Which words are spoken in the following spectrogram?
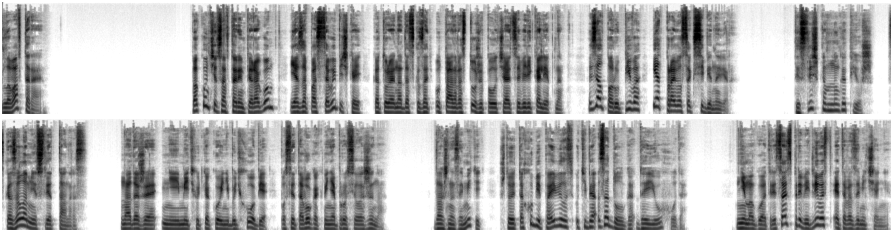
Глава вторая. Покончив со вторым пирогом, я запасся выпечкой, которая, надо сказать, у Танрос тоже получается великолепно, взял пару пива и отправился к себе наверх. «Ты слишком много пьешь», — сказала мне вслед Танрос. «Надо же не иметь хоть какое-нибудь хобби после того, как меня бросила жена». Должна заметить, что это хобби появилось у тебя задолго до ее ухода. Не могу отрицать справедливость этого замечания.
